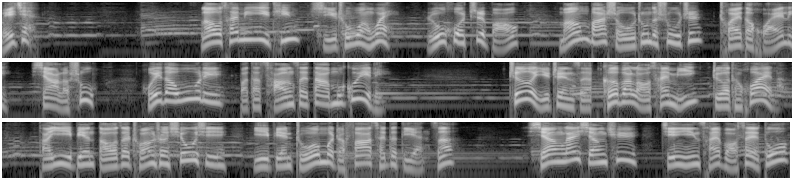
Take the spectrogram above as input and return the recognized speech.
没见。”老财迷一听，喜出望外，如获至宝，忙把手中的树枝揣到怀里，下了树，回到屋里，把它藏在大木柜里。这一阵子可把老财迷折腾坏了。他一边倒在床上休息，一边琢磨着发财的点子。想来想去，金银财宝再多。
